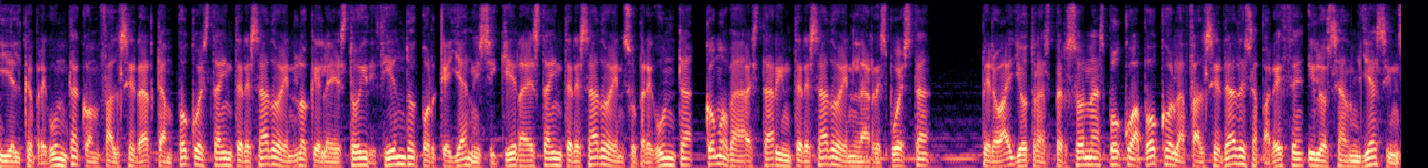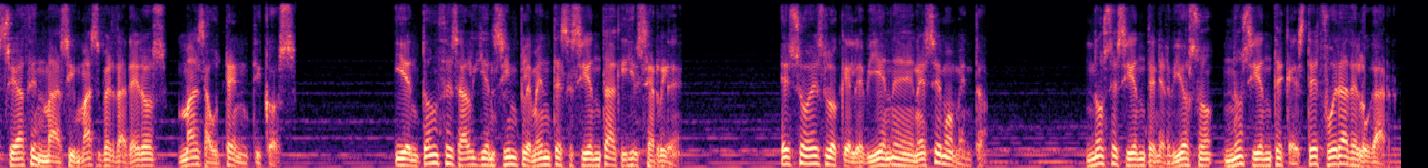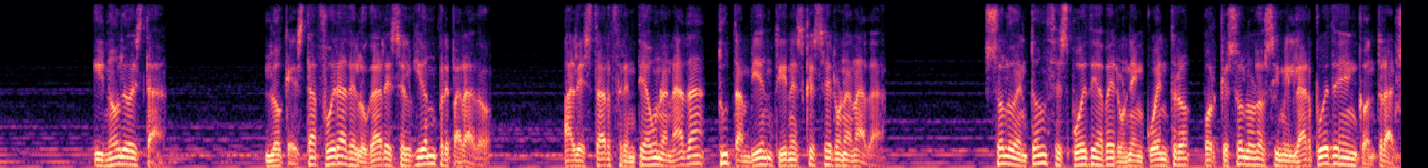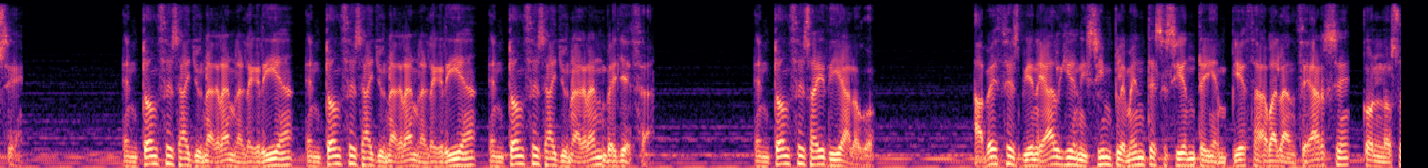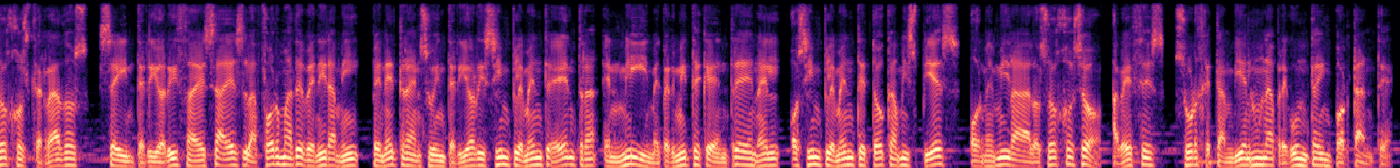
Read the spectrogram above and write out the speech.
Y el que pregunta con falsedad tampoco está interesado en lo que le estoy diciendo porque ya ni siquiera está interesado en su pregunta, ¿cómo va a estar interesado en la respuesta? Pero hay otras personas poco a poco la falsedad desaparece y los sanyasin se hacen más y más verdaderos, más auténticos. Y entonces alguien simplemente se sienta aquí y se ríe. Eso es lo que le viene en ese momento. No se siente nervioso, no siente que esté fuera de lugar. Y no lo está. Lo que está fuera de lugar es el guion preparado. Al estar frente a una nada, tú también tienes que ser una nada. Solo entonces puede haber un encuentro, porque solo lo similar puede encontrarse. Entonces hay una gran alegría, entonces hay una gran alegría, entonces hay una gran belleza. Entonces hay diálogo. A veces viene alguien y simplemente se siente y empieza a balancearse, con los ojos cerrados, se interioriza esa es la forma de venir a mí, penetra en su interior y simplemente entra en mí y me permite que entre en él, o simplemente toca mis pies, o me mira a los ojos o, a veces, surge también una pregunta importante.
